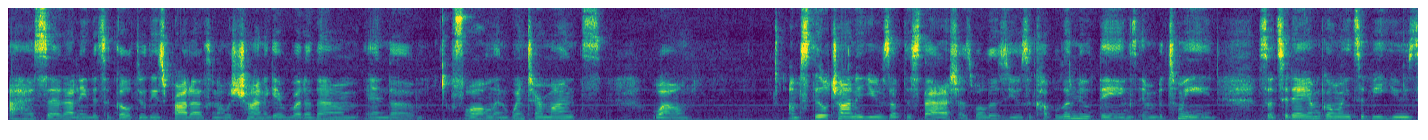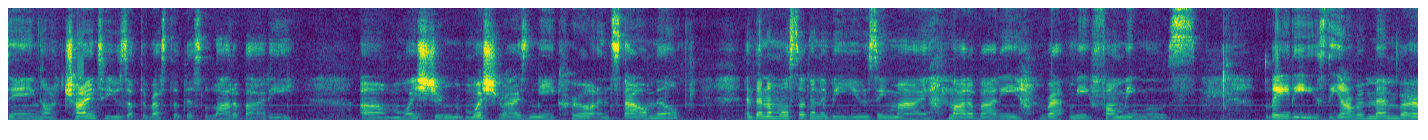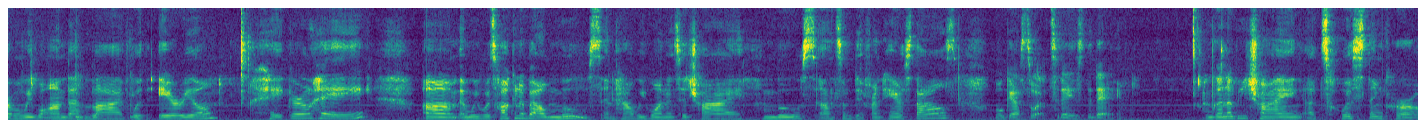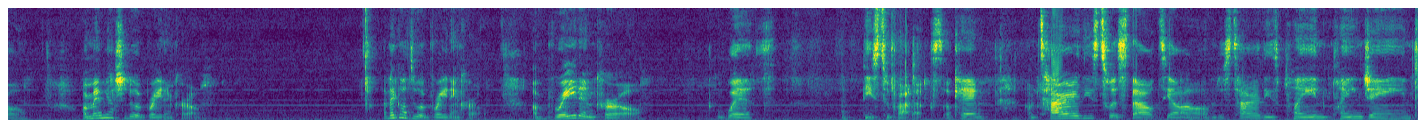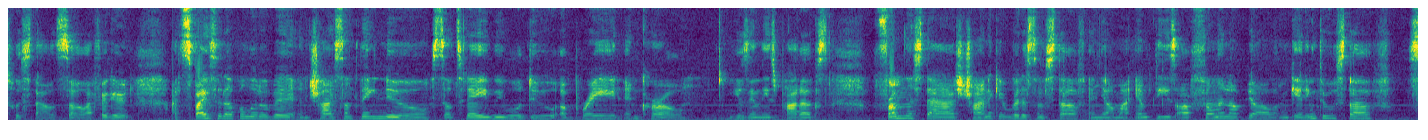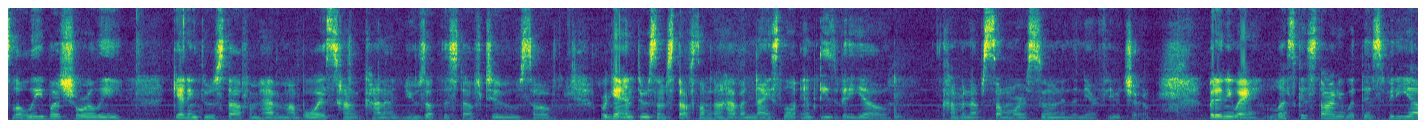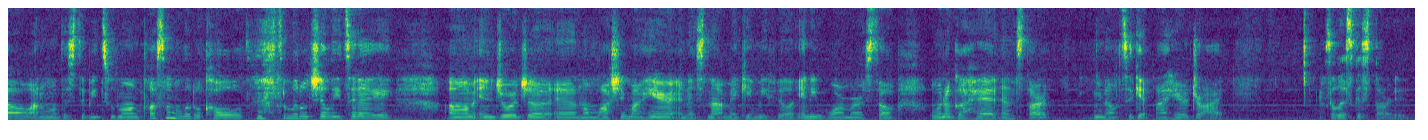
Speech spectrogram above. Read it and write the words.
I had said I needed to go through these products and I was trying to get rid of them in the fall and winter months? Well, I'm still trying to use up the stash as well as use a couple of new things in between. So today I'm going to be using or trying to use up the rest of this Lotta Body um, Moisture Moisturize Me Curl and Style Milk. And then I'm also going to be using my Lotta Body Wrap Me Foaming Mousse. Ladies, do y'all remember when we were on that live with Ariel? Hey girl, hey. Um, and we were talking about mousse and how we wanted to try mousse on some different hairstyles. Well, guess what? Today's the day. I'm to be trying a twist and curl. Or maybe I should do a braid and curl. I think I'll do a braid and curl. A braid and curl with these two products okay? I'm tired of these twist outs y'all. I'm just tired of these plain plain jane twist outs. So i figured i'd spice it up a little bit and try something new. So today we will do a braid and curl using these products from the stash trying to get rid of some stuff. And y'all my empties are filling up y'all. I'm getting through stuff slowly but surely. Getting through stuff. I'm having my boys kind of use up the stuff too. So we're getting through some stuff. So i'm gonna have a nice little empties video coming up somewhere soon in the near future. But anyway let's get started with this video. I don't want this to be too long. Plus i'm a little cold. It's a little chilly today um, in georgia and i'm washing my hair and it's not making me feel any warmer. So i want to go ahead and start you know to get my hair dried. So let's get started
